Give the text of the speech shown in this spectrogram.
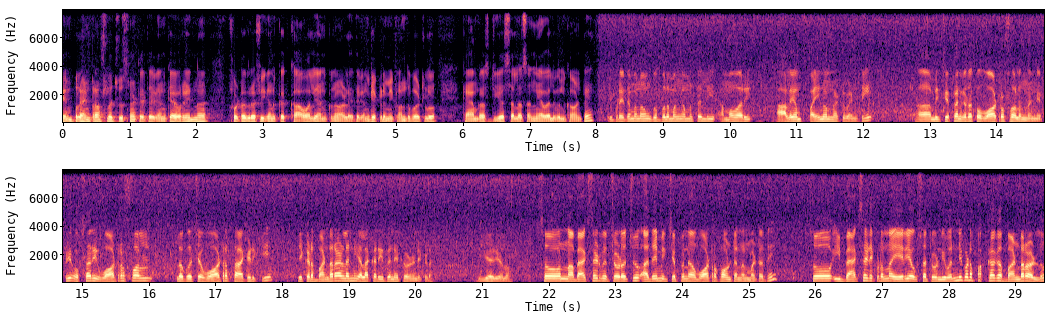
టెంపుల్ ఎంట్రన్స్లో చూసినట్టయితే కనుక ఎవరైనా ఫోటోగ్రఫీ కనుక కావాలి అనుకునే వాళ్ళైతే కనుక ఇక్కడ మీకు అందుబాటులో కెమెరాస్ డిఎస్ఎల్ఆర్స్ అన్నీ అవైలబుల్గా ఉంటాయి. ఇప్పుడైతే మనం గుబ్బల మంగమ్మ తల్లి అమ్మవారి ఆలయం పైన ఉన్నటువంటి మీకు చెప్పాను కదా ఒక వాటర్ ఫాల్ ఉందని చెప్పి. ఒకసారి వాటర్ ఫాల్లోకి వచ్చే వాటర్ తాకిడికి ఇక్కడ బండరాళ్ళన్నీ ఎలా కరిగిపోయినాయి చూడండి ఇక్కడ ఈ ఏరియాలో. సో నా బ్యాక్ సైడ్ మీరు చూడొచ్చు. అదే మీకు చెప్పిన వాటర్ ఫౌంటైన్ అనమాట అది. సో ఈ బ్యాక్ సైడ్ ఇక్కడ ఉన్న ఏరియా ఒకసారి చూడండి. ఇవన్నీ కూడా పక్కాగా బండరాళ్ళు.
